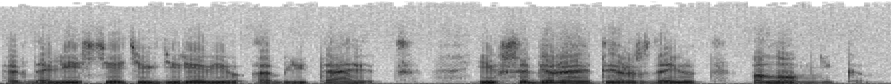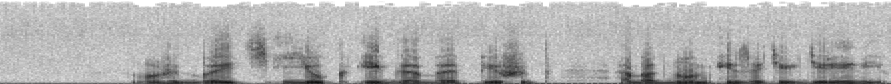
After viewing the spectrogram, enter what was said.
Когда листья этих деревьев облетают, их собирают и раздают паломникам. Может быть, Юг и ГБ пишут об одном из этих деревьев?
